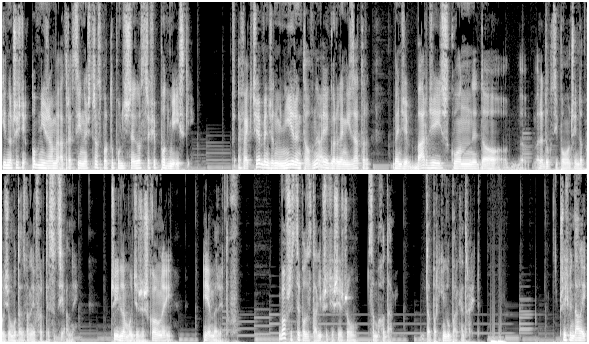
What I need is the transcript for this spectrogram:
jednocześnie obniżamy atrakcyjność transportu publicznego w strefie podmiejskiej. W efekcie będzie on mniej rentowny, a jego organizator będzie bardziej skłonny do redukcji połączeń do poziomu tzw. Tak oferty socjalnej czyli dla młodzieży szkolnej i emerytów. Bo wszyscy pozostali przecież jeżdżą samochodami do parkingu Park and Ride. Przejdźmy dalej,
